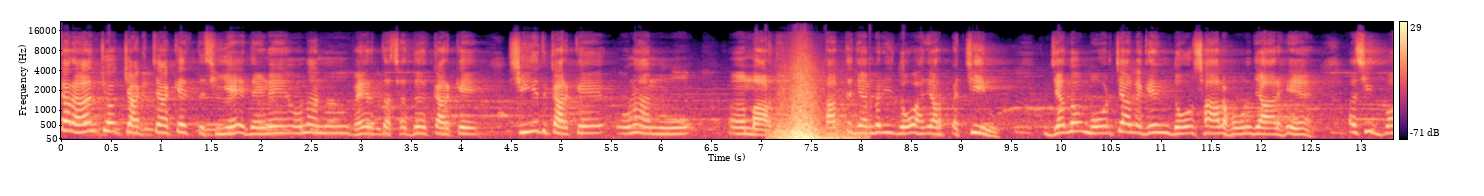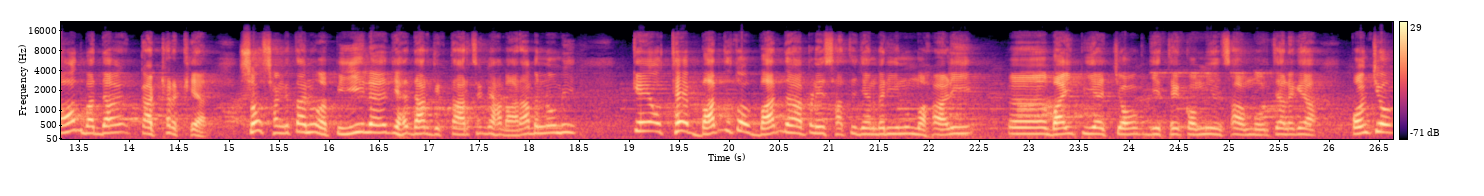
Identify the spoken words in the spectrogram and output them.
ਘਰਾਂ ਚੋਂ ਚੱਕ ਚੱਕ ਕੇ ਤਸੀਹੇ ਦੇਣੇ, ਉਹਨਾਂ ਨੂੰ ਫਿਰ ਤਸੱਦਦ ਕਰਕੇ, ਸ਼ਹੀਦ ਕਰਕੇ ਉਹਨਾਂ ਨੂੰ ਮਾਰ ਦੇਣਾ 7 ਜਨਵਰੀ 2025 ਨੂੰ ਜਦੋਂ ਮੋਰਚਾ ਲੱਗੇ ਨੂੰ 2 ਸਾਲ ਹੋਣ ਜਾ ਰਹੇ ਹੈ ਅਸੀਂ ਬਹੁਤ ਵੱਡਾ ਇਕੱਠ ਰੱਖਿਆ। ਸੋ ਸੰਗਤਾਂ ਨੂੰ ਅਪੀਲ ਹੈ ਜਹਦਾਰ ਜਗਤਾਰ ਸਿੰਘ ਹਵਾਰਾ ਵੱਲੋਂ ਵੀ ਕਿ ਉੱਥੇ ਵੱਧ ਤੋਂ ਵੱਧ ਆਪਣੇ 7 ਜਨਵਰੀ ਨੂੰ ਮੋਹਾਲੀ ਵਾਈਪੀਐਸ ਚੌਂਕ ਜਿੱਥੇ ਕੌਮੀ ਇਨਸਾਫ ਮੋਰਚਾ ਲੱਗਿਆ ਪਹੁੰਚੋ।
